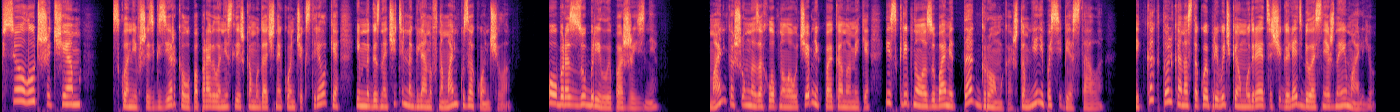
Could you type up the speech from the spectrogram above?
Все лучше, чем... Склонившись к зеркалу, поправила не слишком удачный кончик стрелки и, многозначительно глянув на Маньку, закончила. Образ зубрилы по жизни. Манька шумно захлопнула учебник по экономике и скрипнула зубами так громко, что мне не по себе стало. И как только она с такой привычкой умудряется щеголять белоснежной эмалью.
